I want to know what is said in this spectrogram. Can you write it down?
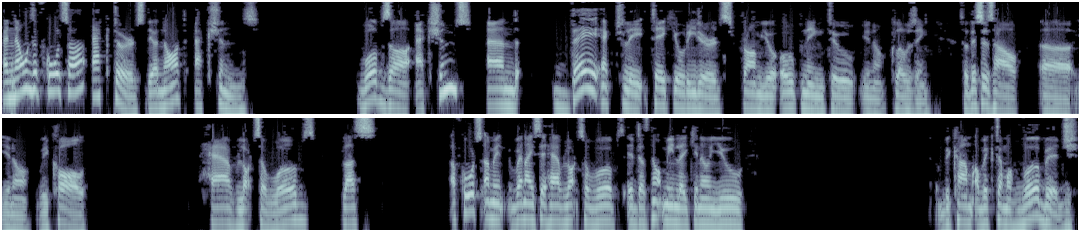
And nouns of course are actors. They are not actions. Verbs are actions and they actually take your readers from your opening to you know closing. So this is how uh, you know we call have lots of verbs plus of course, I mean, when I say have lots of verbs, it does not mean like, you know, you become a victim of verbiage.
